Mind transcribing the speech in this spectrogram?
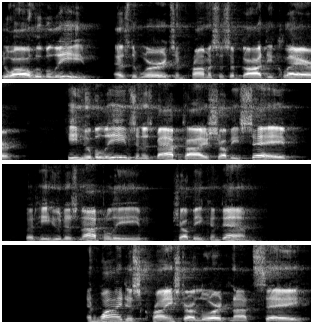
To all who believe, as the words and promises of God declare, he who believes and is baptized shall be saved, but he who does not believe shall be condemned. And why does Christ our Lord not say,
